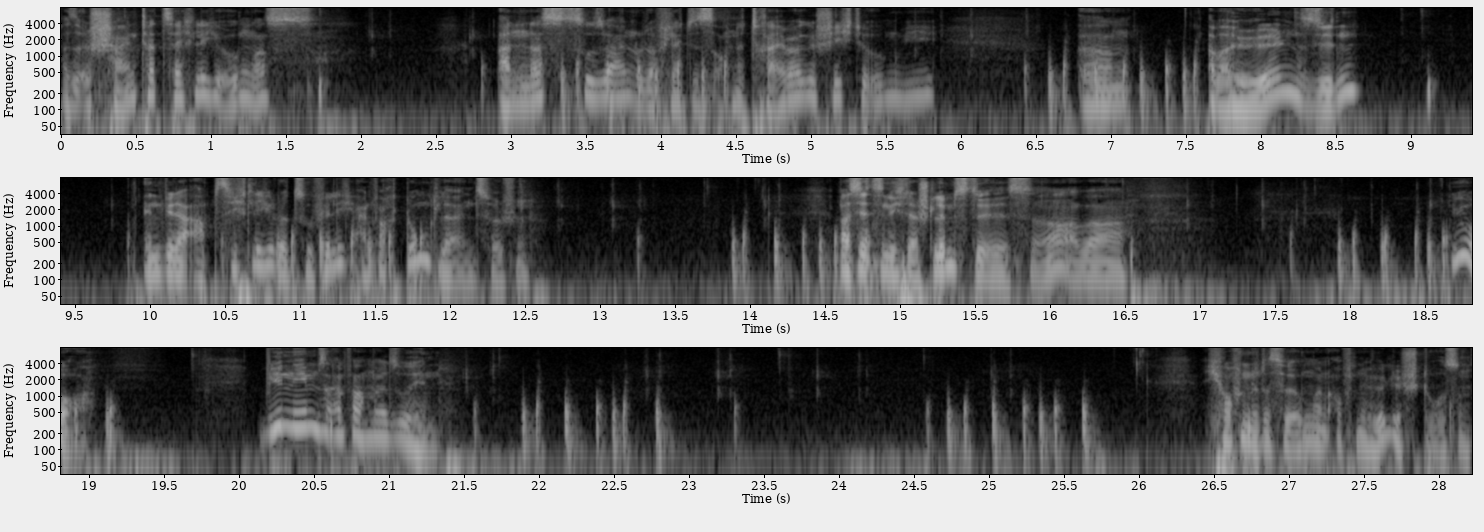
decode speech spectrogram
Also es scheint tatsächlich irgendwas anders zu sein. Oder vielleicht ist es auch eine Treibergeschichte irgendwie. Ähm, aber Höhlen sind entweder absichtlich oder zufällig einfach dunkler inzwischen. Was jetzt nicht das Schlimmste ist, ne? aber ja. Wir nehmen es einfach mal so hin. Ich hoffe nur, dass wir irgendwann auf eine Höhle stoßen.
